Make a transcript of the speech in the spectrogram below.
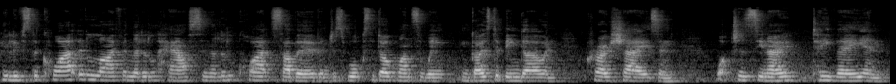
who lives the quiet little life in the little house in the little quiet suburb and just walks the dog once a week and goes to bingo and crochets and watches, you know, TV and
